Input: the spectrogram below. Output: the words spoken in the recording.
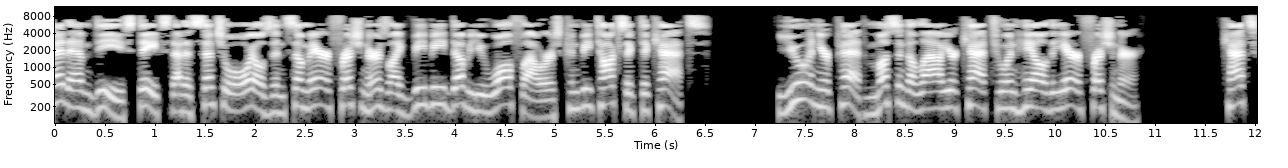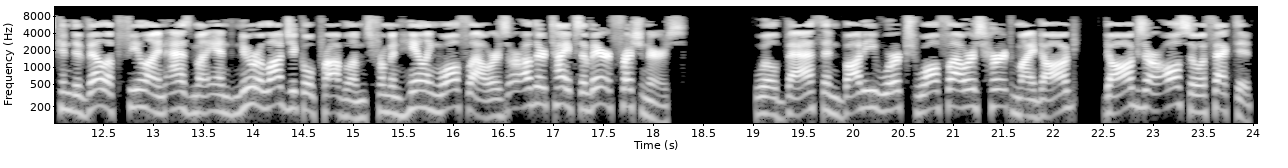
PetMD states that essential oils in some air fresheners like BBW wallflowers can be toxic to cats. You and your pet mustn't allow your cat to inhale the air freshener. Cats can develop feline asthma and neurological problems from inhaling wallflowers or other types of air fresheners. Will Bath and Body Works wallflowers hurt my dog? Dogs are also affected.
